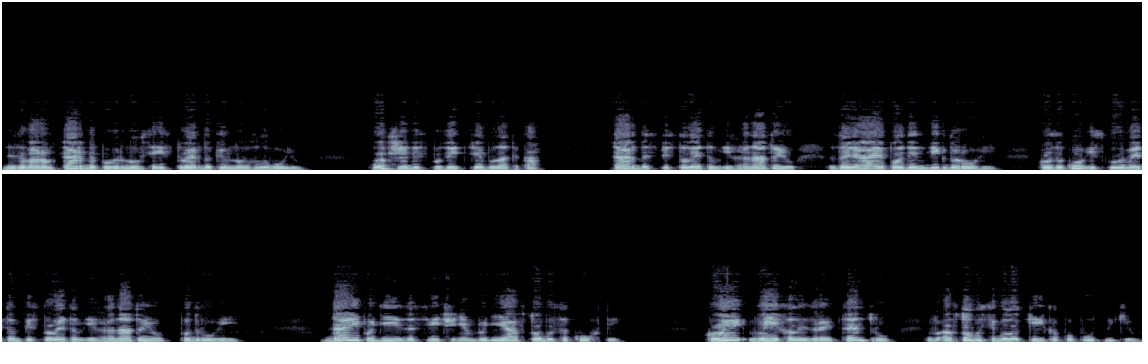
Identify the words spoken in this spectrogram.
Незабаром тарда повернувся і ствердо кивнув головою. Отже, диспозиція була така. Тарда з пістолетом і гранатою залягає по один бік дороги, Козаков із кулеметом, пістолетом і гранатою по другий. Далі події за свідченням водія автобуса кухти. Коли виїхали з райцентру, в автобусі було кілька попутників.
